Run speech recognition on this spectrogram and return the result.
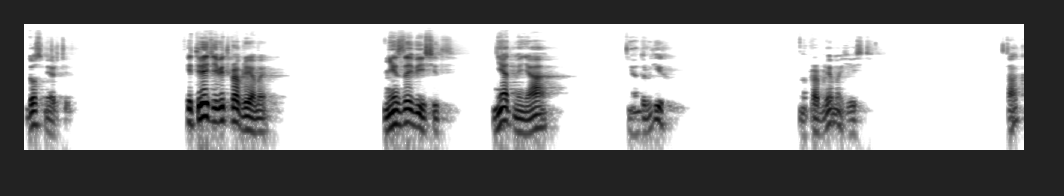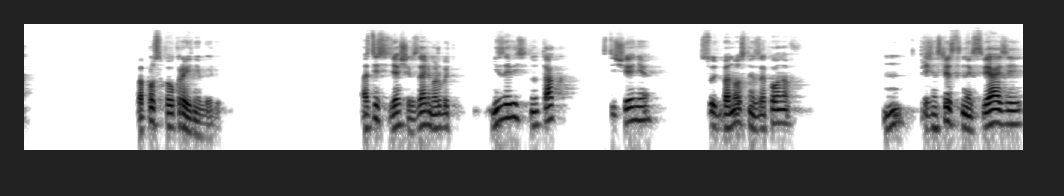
до смерти. И третий вид проблемы не зависит ни от меня, ни от других. Но проблема есть. Так? Вопросы по Украине были. А здесь сидящих в зале, может быть, не зависит, но так, стечение судьбоносных законов, причинно-следственных связей,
